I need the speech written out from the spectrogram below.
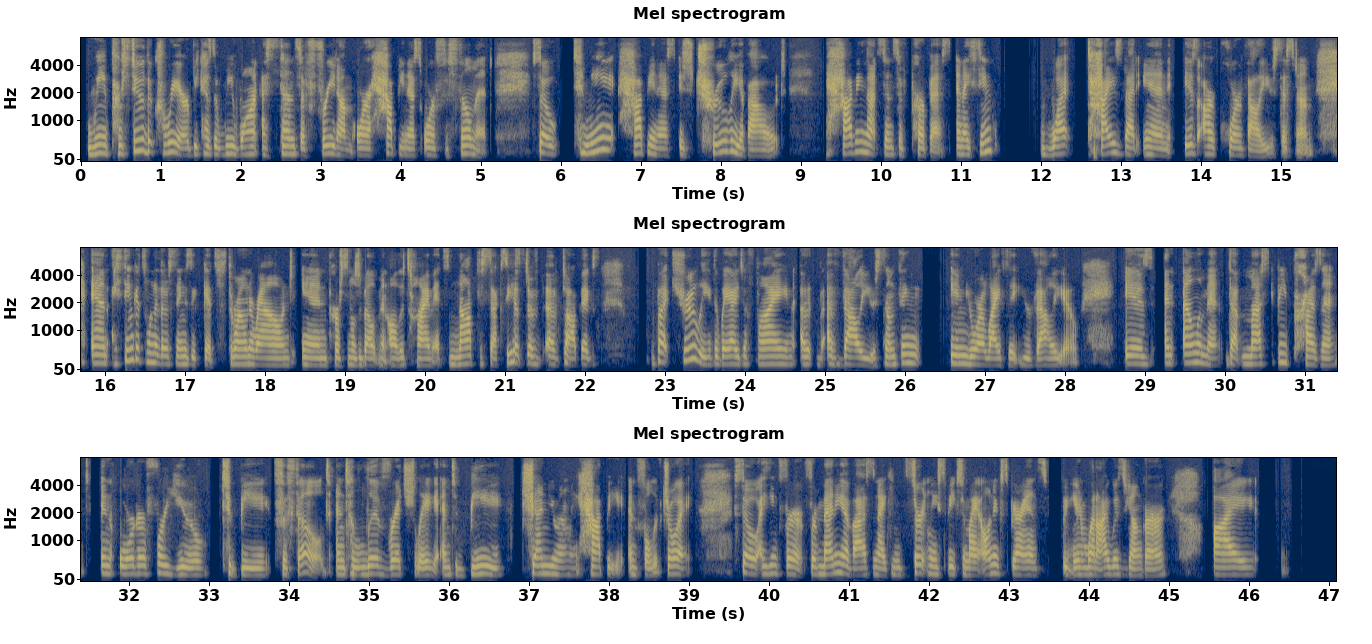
We pursue the career because we want a sense of freedom or happiness or fulfillment. So to me, happiness is truly about having that sense of purpose. And I think what ties that in is our core value system. And I think it's one of those things that gets thrown around in personal development all the time. It's not the sexiest of, of topics, but truly, the way I define a, a value, something in your life that you value, is an element that must be present in order for you to be fulfilled and to live richly and to be genuinely happy and full of joy. So I think for for many of us and I can certainly speak to my own experience you know when I was younger I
